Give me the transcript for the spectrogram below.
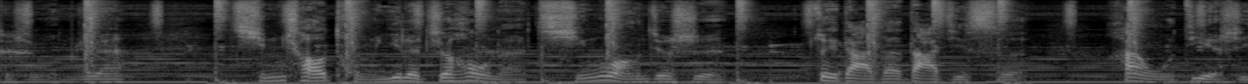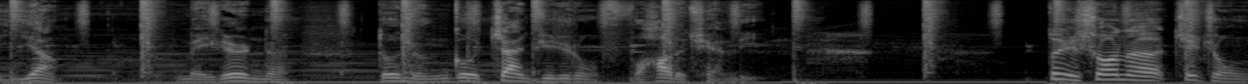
就是我们这边秦朝统一了之后呢，秦王就是最大的大祭司，汉武帝也是一样，每个人呢。都能够占据这种符号的权利，所以说呢，这种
